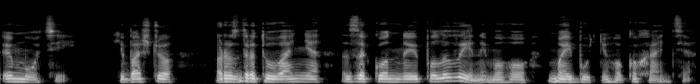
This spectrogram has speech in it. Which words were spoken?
емоцій, хіба що роздратування законної половини мого майбутнього коханця.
